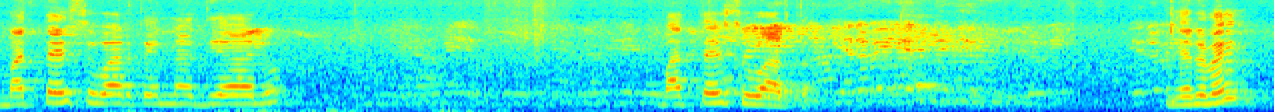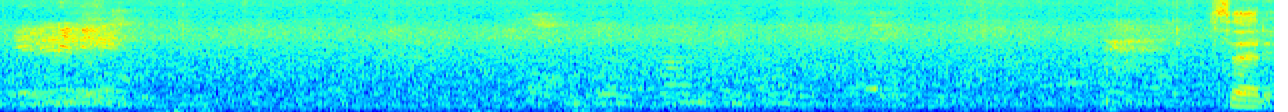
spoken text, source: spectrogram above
మత్తయి సువార్త ఎన్ని అధ్యాయాలు? మత్తయి సువార్త ఇరవై సరే.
